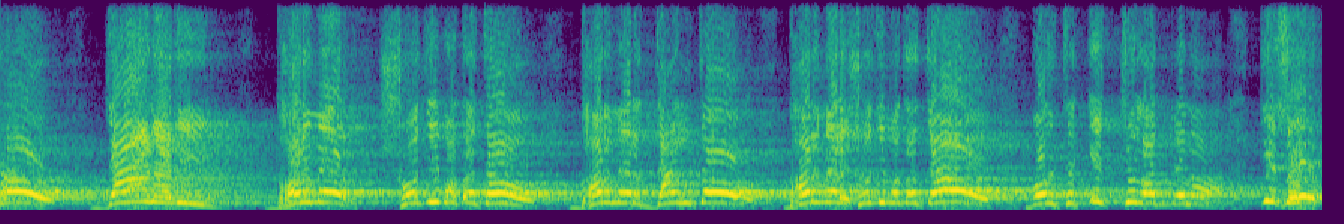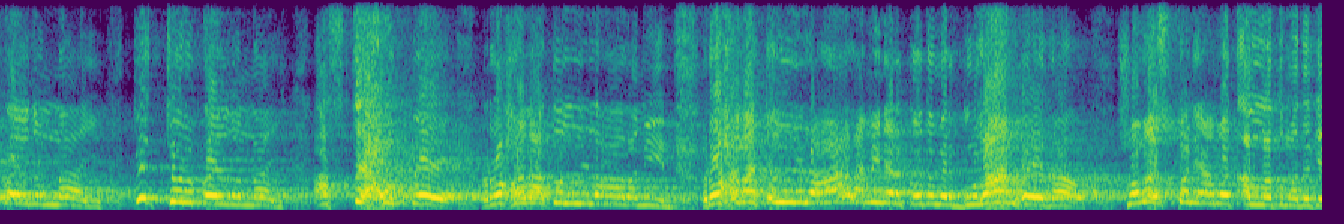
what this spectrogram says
চাও, জানা দিন। ধর্মের সজীবতা চাও, ধর্মের জান চাও, ধর্মের সজীবতা চাও। বলছে, কিচ্ছু লাগবে না, কিছুর প্রয়োজন নাই, কিচ্ছুর প্রয়োজন নাই। আসতে হবে রহমাতুল্লিল আলামিন রহমাতুল্লিল আলামিনের কদমের গোলাম হয়ে যাও। সমস্ত নিয়ামত আল্লাহ তোমাদেরকে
